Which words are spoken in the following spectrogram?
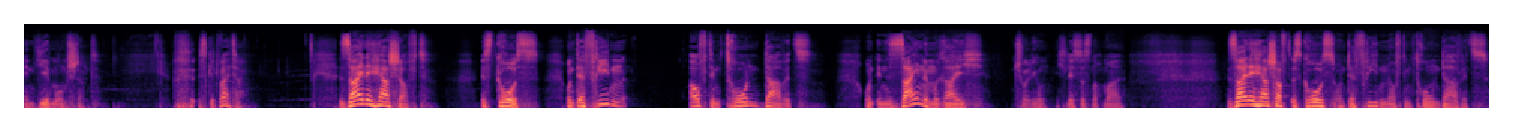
In jedem Umstand. Es geht weiter. Seine Herrschaft ist groß und der Frieden auf dem Thron Davids und in seinem Reich, Entschuldigung, ich lese das nochmal. Seine Herrschaft ist groß und der Frieden auf dem Thron Davids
